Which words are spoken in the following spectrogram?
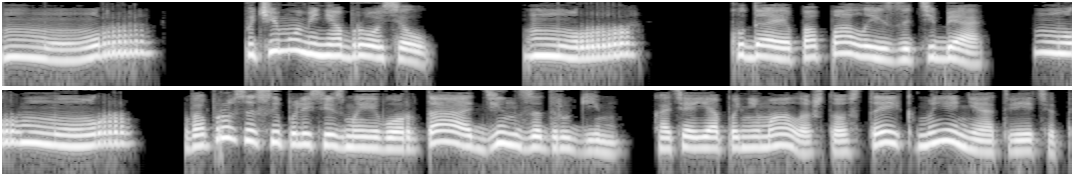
«Мур!» «Почему меня бросил?» Мур. Куда я попала из-за тебя? Мур-мур. Вопросы сыпались из моего рта один за другим, хотя я понимала, что стейк мне не ответит.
